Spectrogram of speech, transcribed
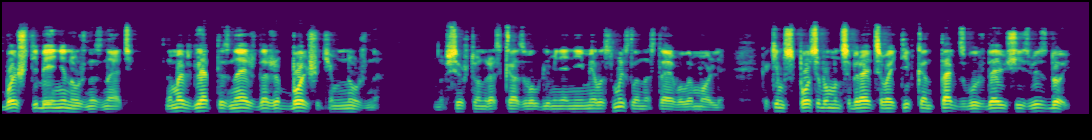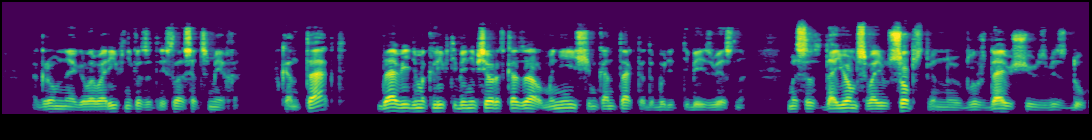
Больше тебе и не нужно знать. На мой взгляд, ты знаешь даже больше, чем нужно. Но все, что он рассказывал, для меня не имело смысла, настаивала Молли. Каким способом он собирается войти в контакт с блуждающей звездой? Огромная голова рифника затряслась от смеха. Контакт? Да, видимо, Клифф тебе не все рассказал. Мы не ищем контакта, да будет тебе известно. Мы создаем свою собственную блуждающую звезду.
